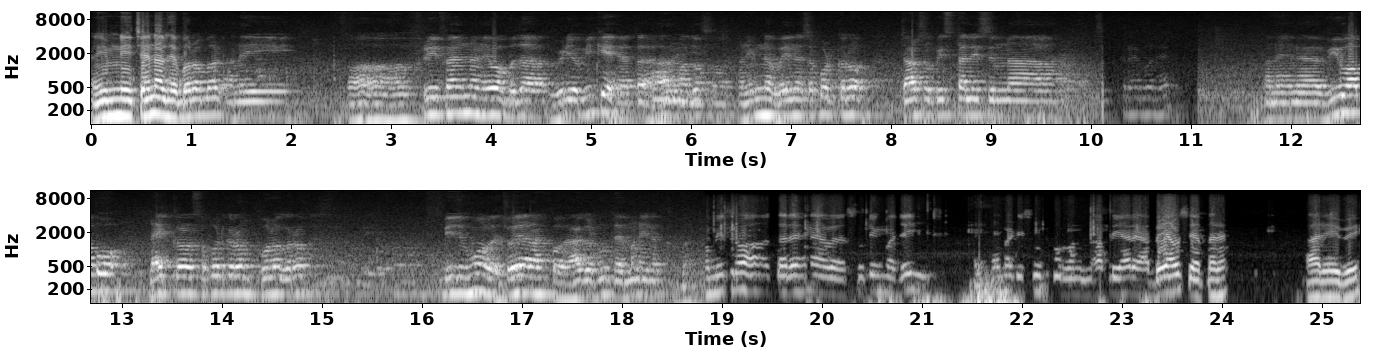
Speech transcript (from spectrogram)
એમની ચેનલ છે બરોબર? અને ફ્રી ફાયર ને એવા બધા વીડિયો મીકે છે અત્યારે હાલમાં તો. અને એમને ભાઈને સપોર્ટ કરો. ચારસો પિસ્તાલીસ એમના અને એને વ્યૂ આપો લાઈક કરો સપોર્ટ કરો ફોલો કરો. બીજું હું હવે? જોયા રાખો આગળ શું થાય મને નથી ખબર. મિત્રો, અત્યારે છે ને હવે શૂટિંગમાં જઈ કોમેડી શૂટ કરવાનું, આપણે યારે આ ભાઈ આવશે અત્યારે. અરે ભાઈ,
